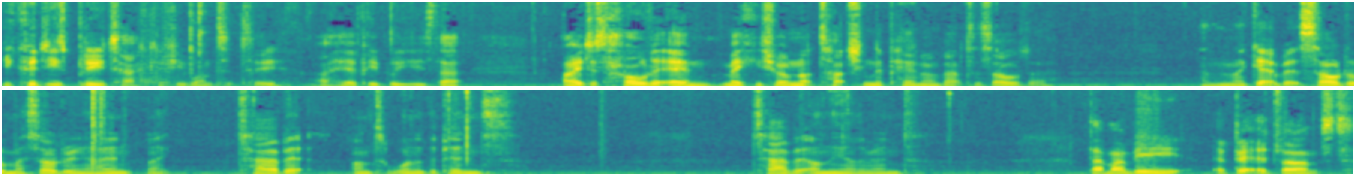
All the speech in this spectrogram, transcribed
you could use Blu Tack if you wanted to. I hear people use that. I just hold it in, making sure I'm not touching the pin I'm about to solder. And then I get a bit of solder on my soldering iron, I tab it onto one of the pins, tab it on the other end. That might be a bit advanced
